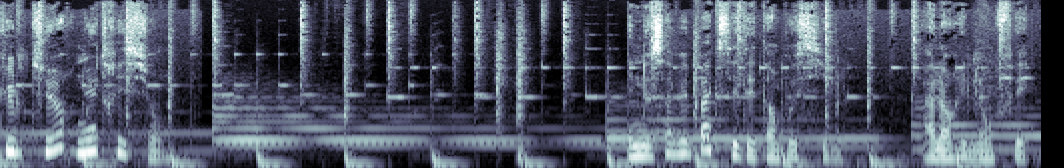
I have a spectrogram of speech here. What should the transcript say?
Culture, nutrition. Ils ne savaient pas que c'était impossible, alors ils l'ont fait.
